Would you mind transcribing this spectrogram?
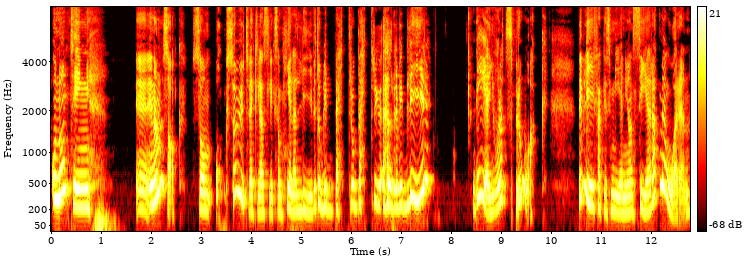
och någonting, eh, en annan sak som också utvecklas liksom hela livet och blir bättre och bättre ju äldre vi blir, det är ju vårt språk det blir faktiskt mer nyanserat med åren.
